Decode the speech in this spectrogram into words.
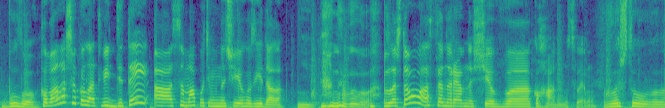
Було. Ховала шоколад від дітей, а сама потім вночі його з'їдала. Ні, не було. Влаштовувала сцену ревнощів в е, коханому своєму. Влаштовувала.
